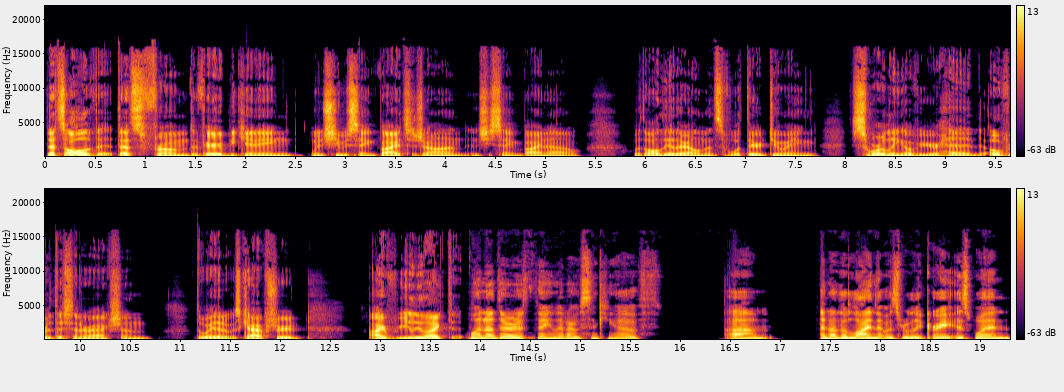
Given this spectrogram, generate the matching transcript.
That's all of it. That's from the very beginning when she was saying bye to Jon and she's saying bye now with all the other elements of what they're doing swirling over your head over this interaction, the way that it was captured. I really liked it. One other thing that I was thinking of um, another line that was really great is when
